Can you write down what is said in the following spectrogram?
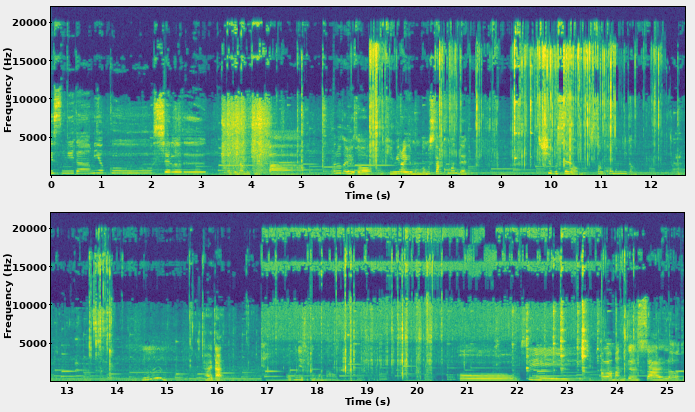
먹겠습니다. 미역국, 샐러드, 어제 남은 김밥. 샐러드 해서 김이랑 이렇게 먹 너무 쌍콤한데? 드셔보세요. 쌍콤합니다. 음, 달달. 오븐에서 도막 나오. 오, 치즈. 아가 만든 샐러드.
